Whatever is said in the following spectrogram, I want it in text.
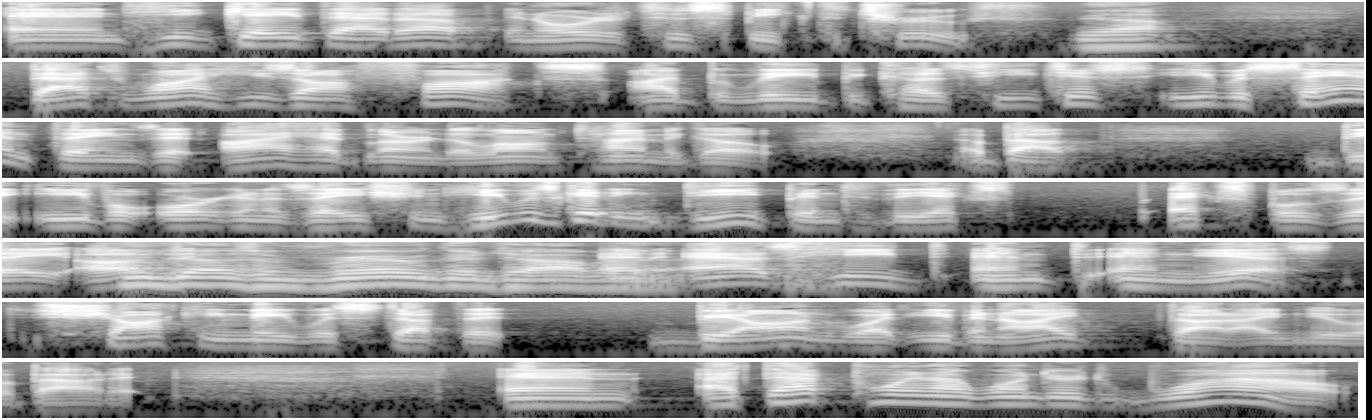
and he gave that up in order to speak the truth. Yeah. That's why he's off Fox, I believe, because he just he was saying things that I had learned a long time ago about the evil organization. He was getting deep into the ex, expose of he it. He does a very good job. And as he and and yes, shocking me with stuff that beyond what even I thought I knew about it. And at that point, I wondered, wow,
